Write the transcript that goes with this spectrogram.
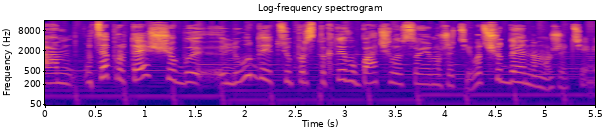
А це про те, щоб люди цю перспективу бачили в своєму житті, от щоденному житті.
